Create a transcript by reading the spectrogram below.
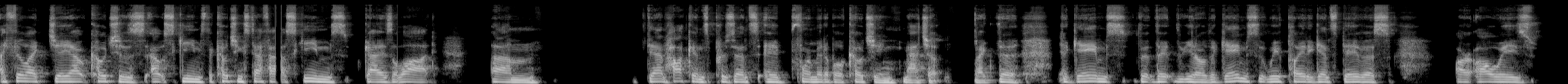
I feel like Jay out coaches, out schemes, the coaching staff out schemes guys a lot. Um, Dan Hawkins presents a formidable coaching matchup. Like the the games, the, the you know the games that we've played against Davis are always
